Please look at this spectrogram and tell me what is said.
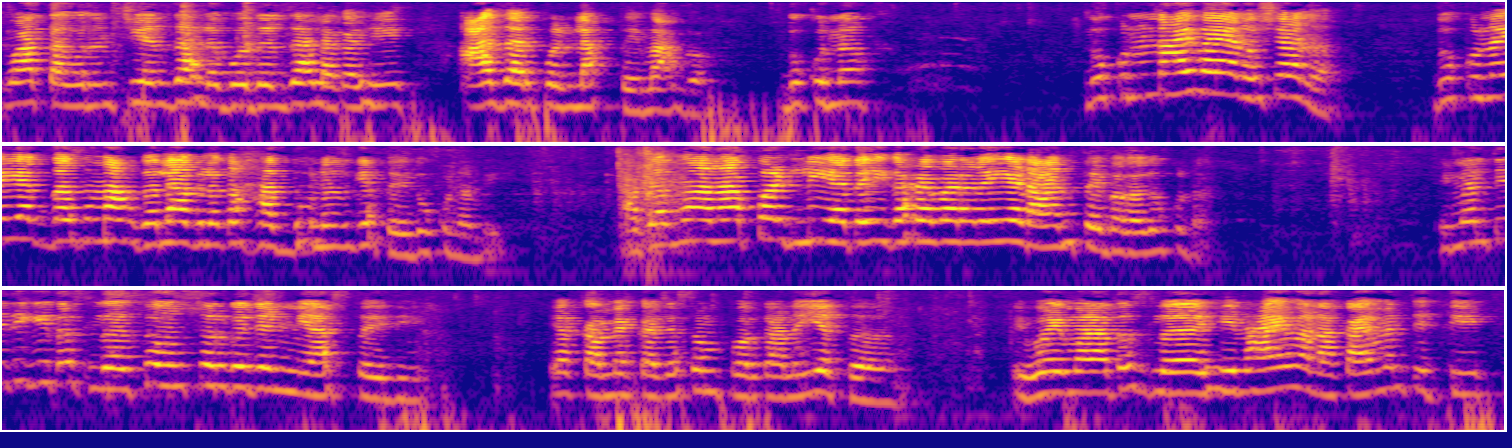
वातावरण चेंज झालं बदल झाला का हे आजार पण लागतंय माग. दुखणं? दुखणं नाही बायानो शान. दुखणं एकदाच माग लागलं का हात धुणच घेतोय दुखणं बी. आता मना पडली आता ही घराबाराला येडा आणतंय बघा दुखणं. ती म्हणते ती की तसलं संसर्गजन्य असतंय ती. एकामेकाच्या संपर्कानं येतं. ते वय म्हणत असलं हे नाही म्हणा काय म्हणते ती?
